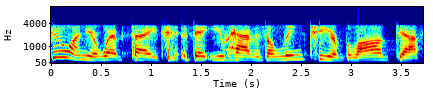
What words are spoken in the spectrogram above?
too on your website that you have is a link to your blog, Jeff.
